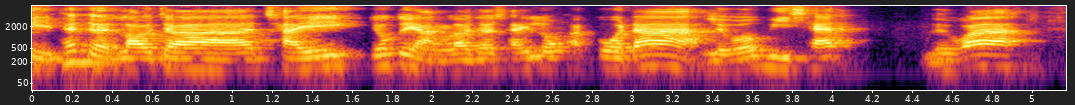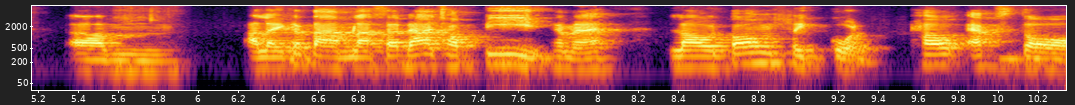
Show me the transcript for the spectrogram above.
ติถ้าเกิดเราจะใช้ยกตัวอย่างเราจะใช้ลง Agoda หรือว่า WeChat หรือว่าเอิ่มอะไรก็ตาม Lazada Shopee ใช่ไหมเราต้องไปกดเข้า App Store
